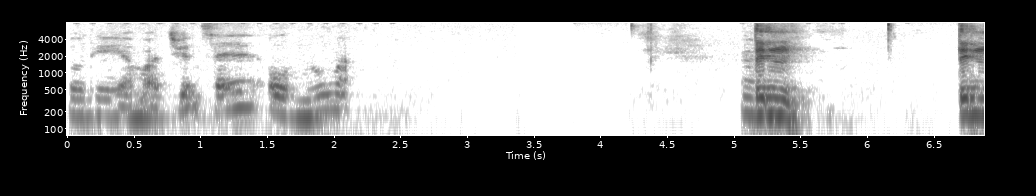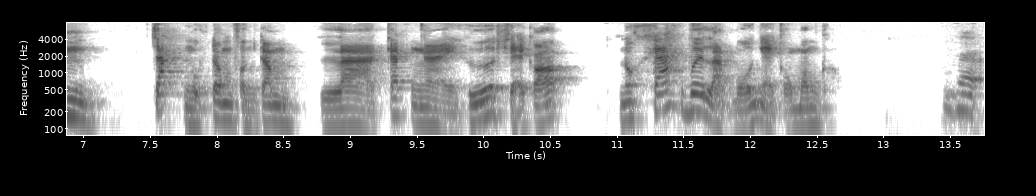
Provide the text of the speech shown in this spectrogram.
Rồi thì à, mọi chuyện sẽ ổn, đúng không ạ? Ừ. tin. Tin chắc một trăm phần trăm là các ngài hứa sẽ có. Nó khác với là mỗi ngày con mong cầu. Dạ.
